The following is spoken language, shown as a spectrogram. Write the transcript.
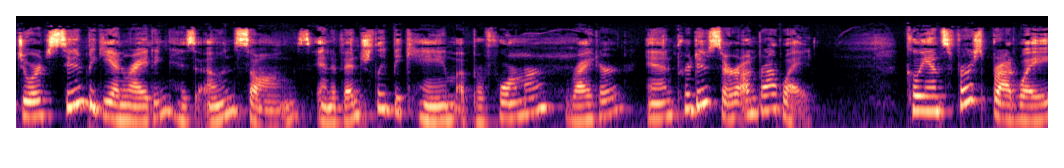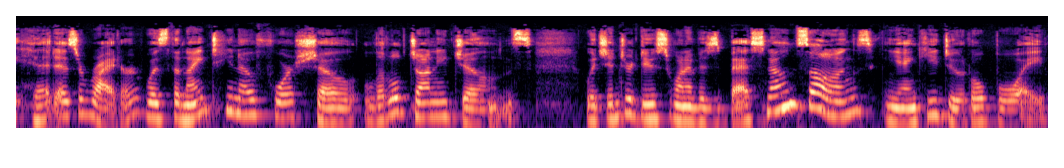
George soon began writing his own songs and eventually became a performer, writer, and producer on Broadway. Cohan's first Broadway hit as a writer was the 1904 show Little Johnny Jones, which introduced one of his best known songs, Yankee Doodle Boy,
